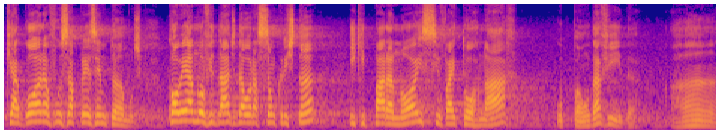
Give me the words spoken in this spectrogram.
que agora vos apresentamos. Qual é a novidade da oração cristã? E que para nós se vai tornar o pão da vida. Ah.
